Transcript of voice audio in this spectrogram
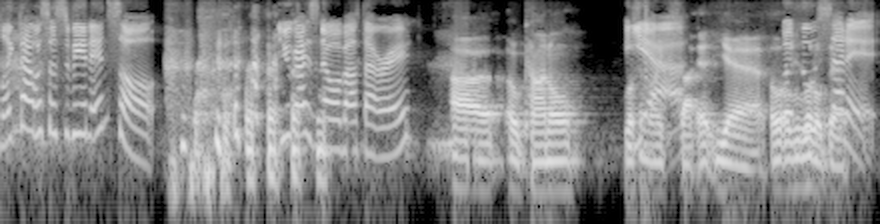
Like that was supposed to be an insult. You guys know about that, right? uh, O'Connell. Yeah. Like, yeah, a, a But who little said bit. it?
